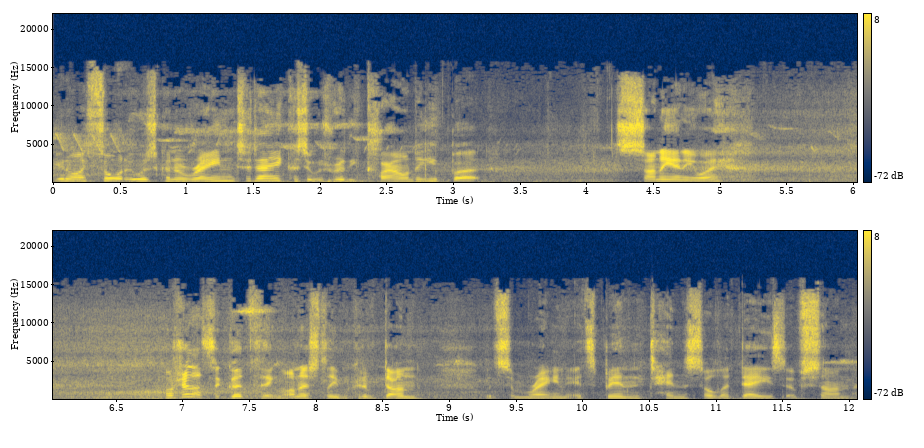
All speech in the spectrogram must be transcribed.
You know, I thought it was going to rain today because it was really cloudy, but sunny anyway. I'm sure that's a good thing. Honestly, we could have done with some rain. It's been 10 solid days of sun.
